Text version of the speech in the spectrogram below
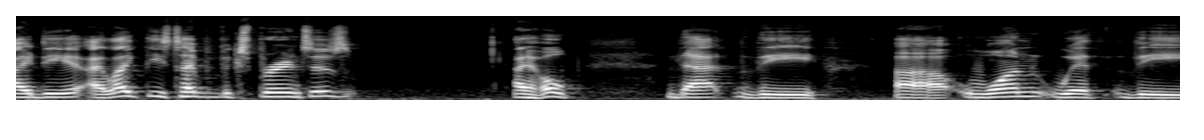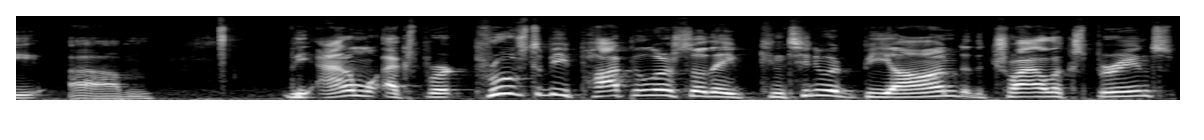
idea, I like these type of experiences. I hope that the uh, one with the um, the animal expert proves to be popular, so they continue it beyond the trial experience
